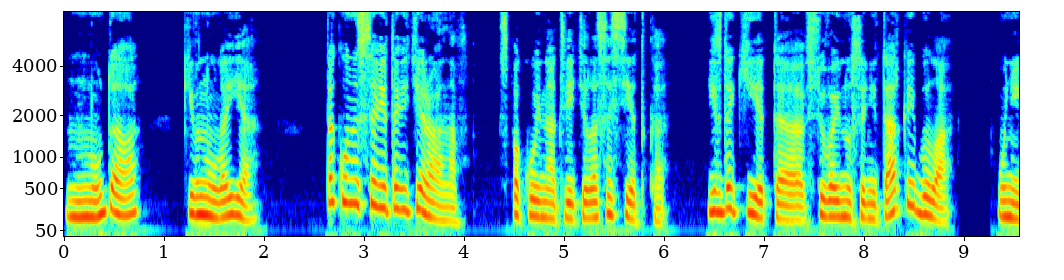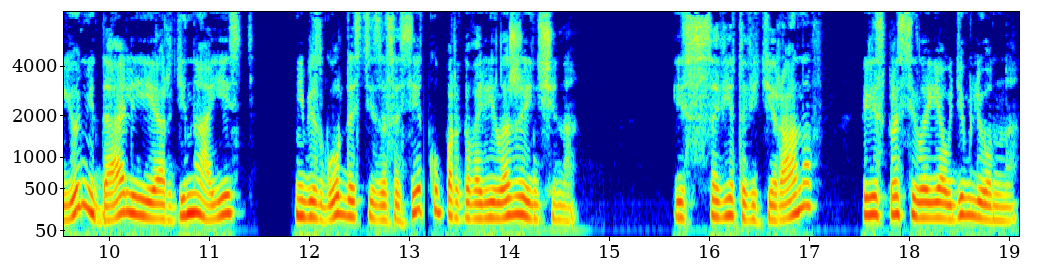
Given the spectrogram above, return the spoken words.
Ну да, кивнула я. Так он из совета ветеранов, спокойно ответила соседка. Евдокия-то всю войну санитаркой была. У нее медали и ордена есть. Не без гордости за соседку проговорила женщина. «Из совета ветеранов?» – переспросила я удивленно.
